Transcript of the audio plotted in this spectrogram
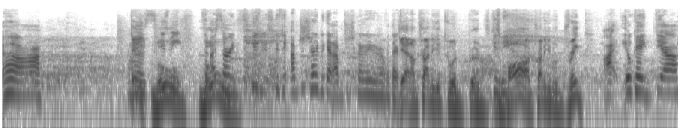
Uh, Hey, uh, excuse me. move, Uh, sorry. Excuse me. Excuse me. I'm just trying to get. I'm just trying to get over there. Yeah, and I'm trying to get to a, a, a bar. I'm trying to get to a drink. I okay. Yeah.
